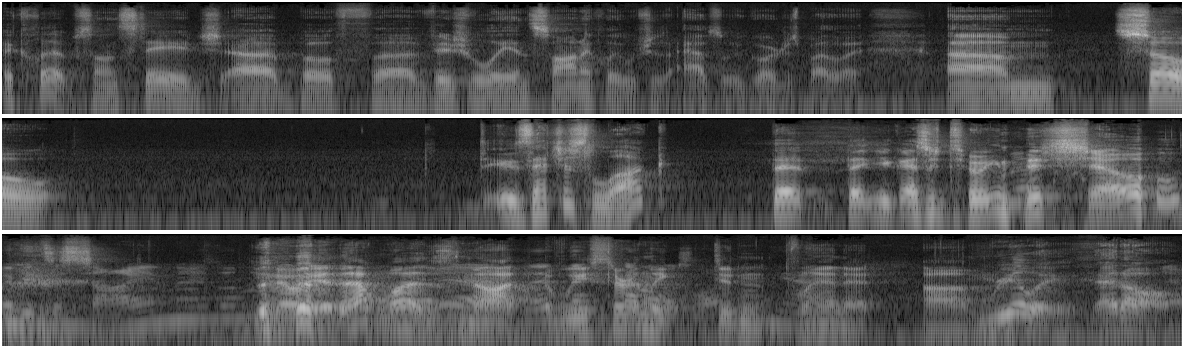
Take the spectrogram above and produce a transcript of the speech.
eclipse on stage, uh, both uh, visually and sonically, which is absolutely gorgeous, by the way. Um, so, is that just luck that that you guys are doing this show? Maybe it's a sign. I don't you know, it, that was Yeah, not. that- we that kinda certainly didn't yeah. plan it. Um, Really, at all?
